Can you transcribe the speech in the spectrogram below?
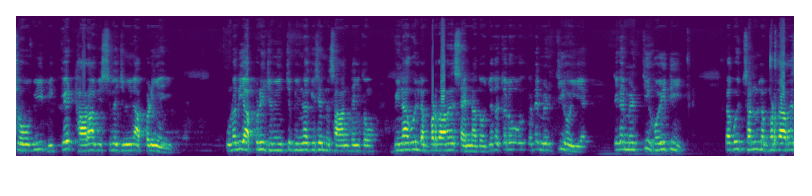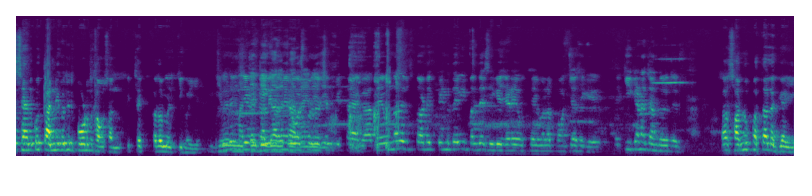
24 ਵਿਗੇ 18 ਵਿਸਵੇ ਜ਼ਮੀਨ ਆਪਣੀ ਹੈ ਜੀ। ਉਹਨਾਂ ਦੀ ਆਪਣੀ ਜ਼ਮੀਨ 'ਚ ਬਿਨਾਂ ਕਿਸੇ ਨਿਸ਼ਾਨਦੇਹੀ ਤੋਂ, ਬਿਨਾਂ ਕੋਈ ਲੰਬੜਦਾਰਾਂ ਦੇ ਸੈਨਾ ਤੋਂ, ਜਦੋਂ ਚਲੋ ਉਹ ਕਹਿੰਦੇ ਮਿਣਤੀ ਹੋਈ ਹੈ। ਠੀਕ ਹੈ ਮਿਣਤੀ ਹੋਈ ਤੀ ਤਾਂ ਕੋਈ ਸਾਨੂੰ ਲੰਬੜਦਾਰ ਦੇ ਸੈਨ ਕੋਈ ਕਾਨੀ ਕੋਈ ਰਿਪੋਰਟ ਦਿਖਾਓ ਸਾਨੂੰ ਕਿੱਥੇ ਕਦੋਂ ਮਿਣਤੀ ਹੋਈ ਹੈ ਜਿਵੇਂ ਮਤਲਬ ਜਿਹੜੇ ਦੀ ਗੱਲ ਨੇ ਕਰ ਰੋਸ ਰਹੇ ਨੇ ਜੀ। ਪ੍ਰਦਰਸ਼ਨ ਕੀਤਾ ਹੈਗਾ ਤੇ ਉਹਨਾਂ ਦੇ ਵਿੱਚ ਤੁਹਾਡੇ ਪਿੰਡ ਦੇ ਵੀ ਬੰਦੇ ਸੀਗੇ ਜਿਹੜੇ ਉੱਥੇ ਮਤਲਬ ਪਹੁੰਚੇ ਸੀਗੇ ਤੇ ਕੀ ਕਹਿਣਾ ਚਾਹੁੰਦੇ ਹੋ ਇਹਦੇ ਤਾਂ ਸਾਨੂੰ ਪਤਾ ਲੱਗਿਆ ਜੀ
